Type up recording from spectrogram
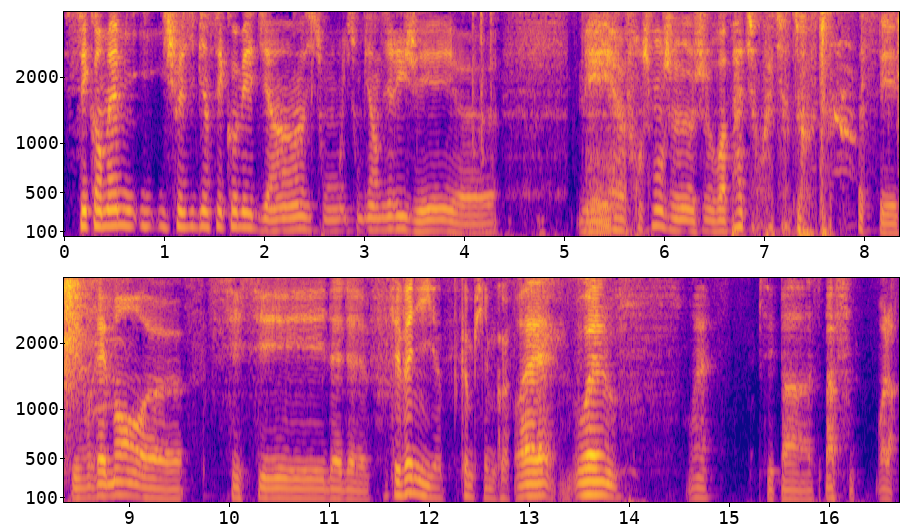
C'est quand même. Il, il choisit bien ses comédiens, ils sont, ils sont bien dirigés. euh, Mais euh, franchement, je, je vois pas dire quoi dire d'autre. C'est vraiment euh, c'est c'est la- la- C'est vanille comme film, quoi. ouais ouais ouais. C'est pas c'est pas fou voilà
